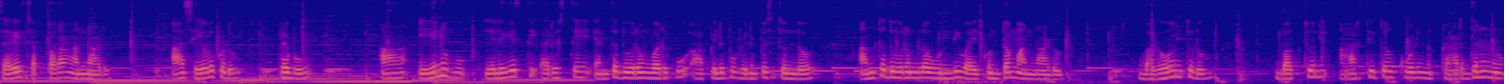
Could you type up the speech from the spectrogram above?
సరే చెప్పరా అన్నాడు. ఆ సేవకుడు ప్రభు ఆ ఏనుగు ఎలుగెత్తి అరిస్తే ఎంత దూరం వరకు ఆ పిలుపు వినిపిస్తుందో అంత దూరంలో ఉంది వైకుంఠం అన్నాడు. భగవంతుడు భక్తుని ఆర్తితో కూడిన ప్రార్థనను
